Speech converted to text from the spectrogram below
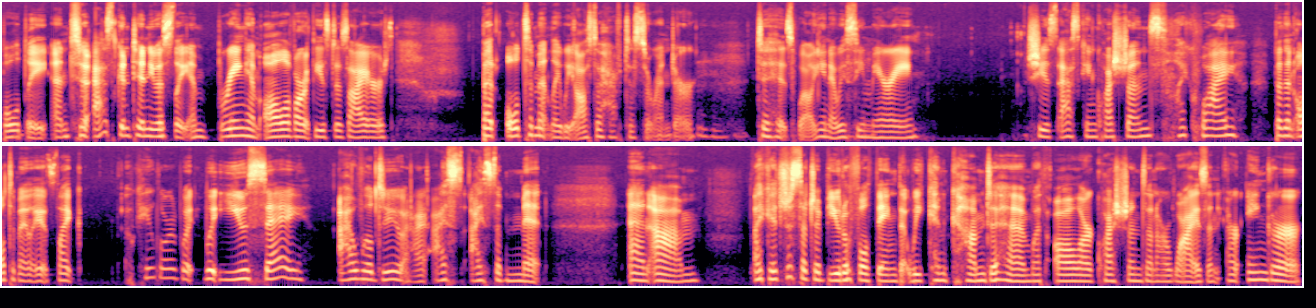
boldly and to ask continuously and bring him all of our these desires. But ultimately we also have to surrender to his will. You know we see mary she's asking questions like why? But then ultimately it's like okay lord what what you say i will do and I submit. And um like it's just such a beautiful thing that we can come to him with all our questions and our whys and our anger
